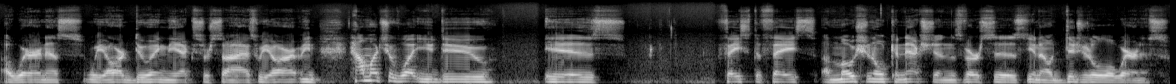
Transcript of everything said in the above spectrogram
awareness. We are doing the exercise. We are, I mean, how much of what you do is face to face emotional connections versus, you know, digital awareness?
